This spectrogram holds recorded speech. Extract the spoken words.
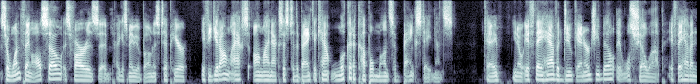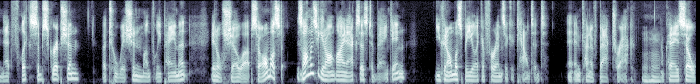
so, one thing also, as far as uh, I guess maybe a bonus tip here, if you get on online access to the bank account, look at a couple months of bank statements. Okay. You know, if they have a Duke Energy bill, it will show up. If they have a Netflix subscription, a tuition monthly payment, it'll show up. So, almost as long as you get online access to banking, you can almost be like a forensic accountant and kind of backtrack. Mm-hmm. Okay. So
